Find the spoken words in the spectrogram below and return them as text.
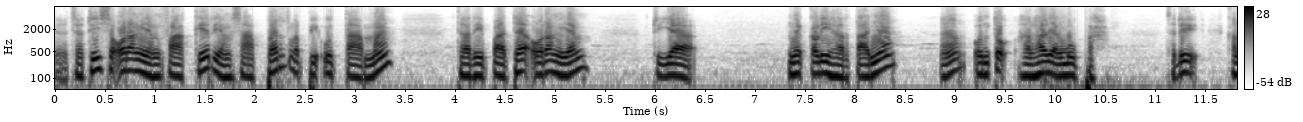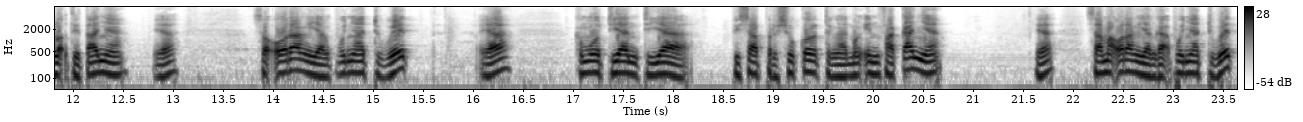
Ya, jadi seorang yang fakir, yang sabar lebih utama daripada orang yang dia nyekeli hartanya ya, untuk hal-hal yang mubah. Jadi kalau ditanya ya seorang yang punya duit ya kemudian dia bisa bersyukur dengan menginfakannya ya sama orang yang nggak punya duit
